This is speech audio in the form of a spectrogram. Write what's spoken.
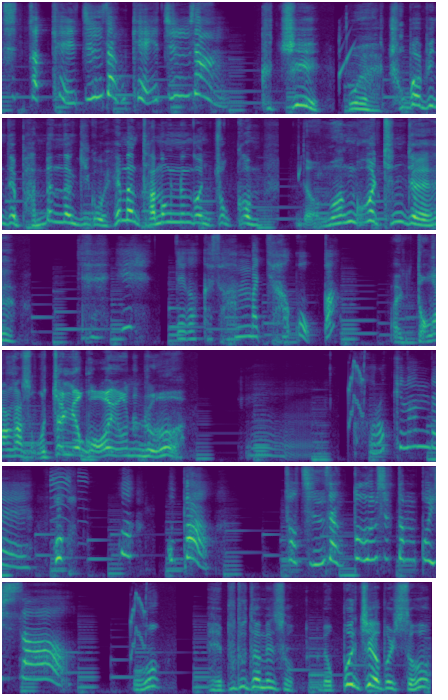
진짜 개진상, 개진상. 그치? 왜 초밥인데 밥만 남기고 해만 다 먹는 건 조금 너무한 것 같은데. 내가 그래서 한마디 하고 올까? 아니 너가 가서 어쩌려고 요루루. 음, 그렇긴 한데. 어? 어? 오빠! 저 진상 또 음식 담고 있어. 어? 배부르다면서 몇 번째야 벌써?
